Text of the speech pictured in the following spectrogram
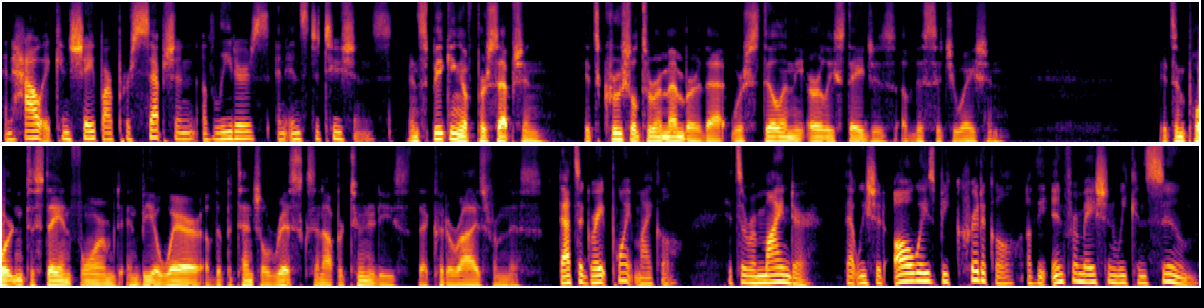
and how it can shape our perception of leaders and institutions. And speaking of perception, it's crucial to remember that we're still in the early stages of this situation. It's important to stay informed and be aware of the potential risks and opportunities that could arise from this. That's a great point, Michael. It's a reminder that we should always be critical of the information we consume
